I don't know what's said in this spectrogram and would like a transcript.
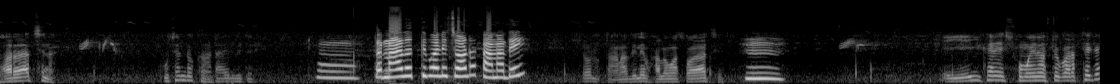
ধরা যাচ্ছে না? প্রচণ্ড কাঁটা এর ভিতরে। তো না ধরতে পারলে চলো টানা দেই। চল টানা দিলে ভালো মাছ পাওয়া যাচ্ছে। হুম। এই এইখানে সময় নষ্ট করার থেকে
